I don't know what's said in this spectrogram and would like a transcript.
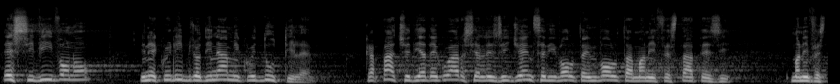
Essi vivono in equilibrio dinamico ed utile, capace di adeguarsi alle esigenze di volta in volta manifestatesi manifest-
